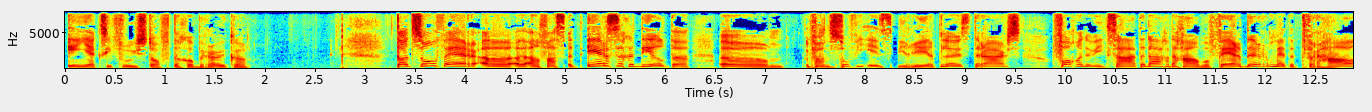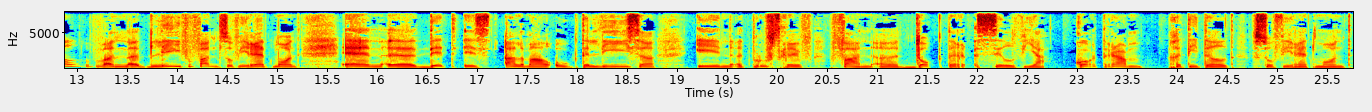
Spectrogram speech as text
injectievloeistof te gebruiken. Tot zover uh, alvast het eerste gedeelte uh, van Sophie Inspireert, luisteraars. Volgende week zaterdag dan gaan we verder met het verhaal van het leven van Sophie Redmond. En uh, dit is allemaal ook te lezen in het proefschrift van dokter Sylvia Kortram getiteld Sophie Redmond,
